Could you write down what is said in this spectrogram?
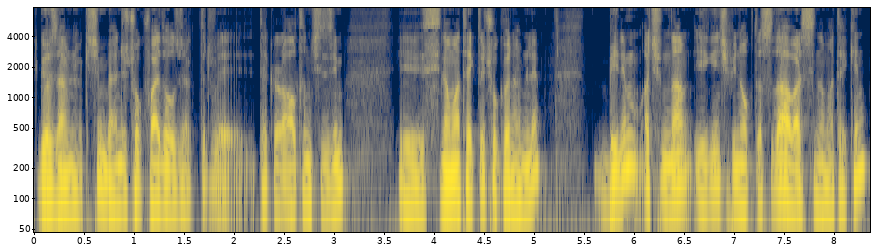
gözlemlemek için bence çok fayda olacaktır ve tekrar altını çizeyim. E, Sinematek'te çok önemli. Benim açımdan ilginç bir noktası daha var Sinematek'in.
